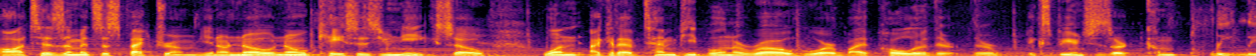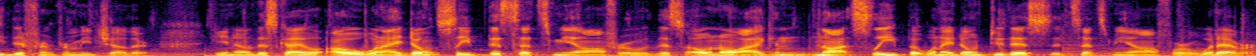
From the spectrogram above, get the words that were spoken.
autism, it's a spectrum. You know, no no case is unique. So one, I could have ten people in a row who are bipolar. Their their experiences are completely different from each other. You know, this guy, oh, when I don't sleep, this sets me off, or this, oh no, I can not sleep, but when I don't do this, it sets me off, or whatever.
